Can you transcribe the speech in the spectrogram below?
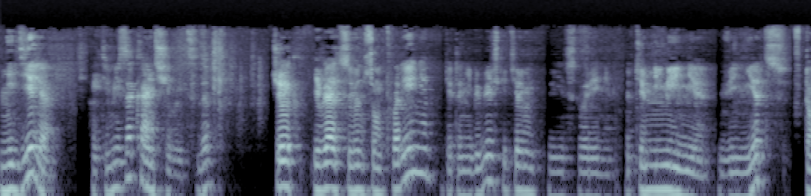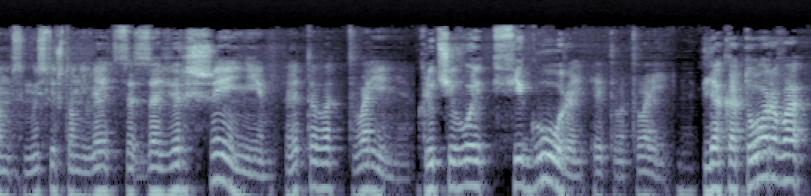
неделя этим не заканчивается, да? Человек является венцом творения, это не библейский термин, венец творения, но тем не менее венец в том смысле, что он является завершением этого творения, ключевой фигурой этого творения, для которого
